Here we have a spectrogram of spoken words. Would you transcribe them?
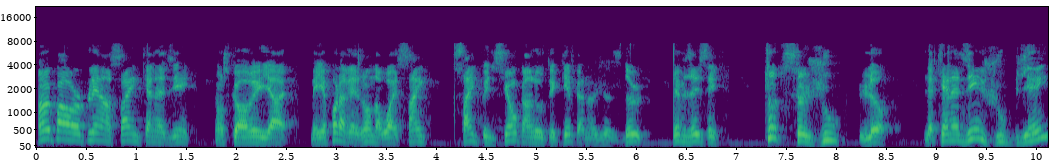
Un power play en cinq Canadiens qui ont scoré hier. Mais il n'y a pas la raison d'avoir cinq, cinq quand l'autre équipe en a juste deux. C'est, tout se joue là. Le Canadien joue bien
